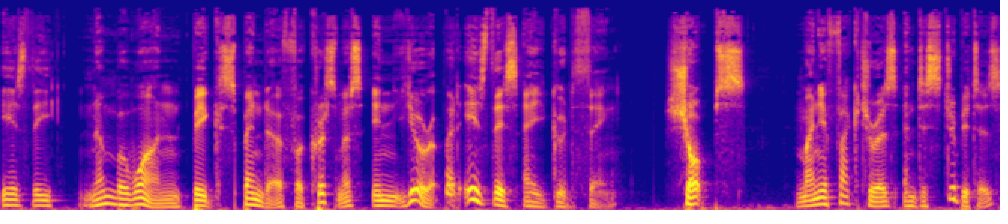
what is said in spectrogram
is the number one big spender for Christmas in Europe, but is this a good thing? Shops, manufacturers, and distributors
